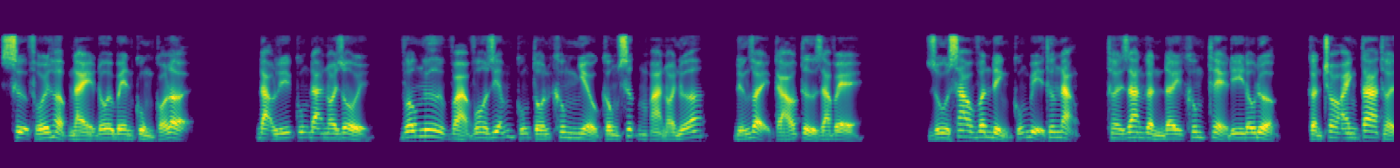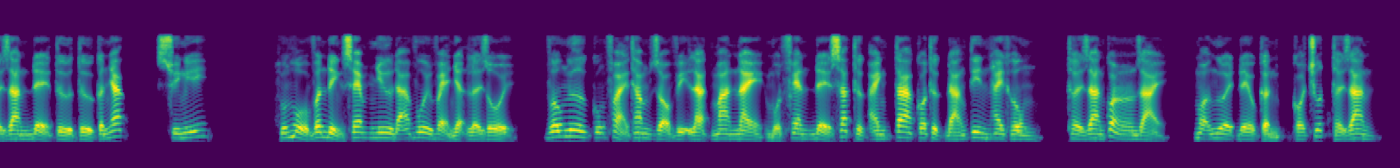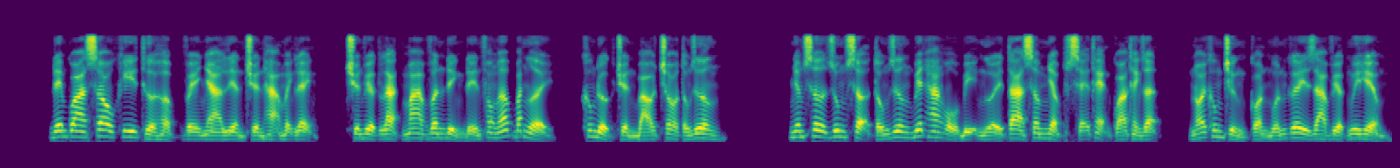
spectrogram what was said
Sự phối hợp này đôi bên cùng có lợi. Đạo lý cũng đã nói rồi, vô ngư và vô diễm cũng tốn không nhiều công sức mà nói nữa, đứng dậy cáo từ ra về. Dù sao Vân Đỉnh cũng bị thương nặng, thời gian gần đây không thể đi đâu được, cần cho anh ta thời gian để từ từ cân nhắc, suy nghĩ. Huống hồ Vân Đỉnh xem như đã vui vẻ nhận lời rồi, vô ngư cũng phải thăm dò vị lạt man này một phen để xác thực anh ta có thực đáng tin hay không, thời gian còn dài, mọi người đều cần có chút thời gian. Đêm qua sau khi thừa hợp về nhà liền truyền hạ mệnh lệnh, truyền việc lạt ma Vân Đỉnh đến phong ấp bắt người, không được truyền báo cho Tống Dương. Nhâm sơ dung sợ Tống Dương biết hang ổ bị người ta xâm nhập sẽ thẹn quá thành giận, nói không chừng còn muốn gây ra việc nguy hiểm.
